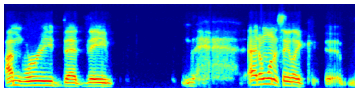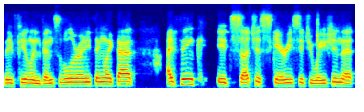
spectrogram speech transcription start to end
I'm worried that they. I don't want to say like they feel invincible or anything like that. I think it's such a scary situation that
